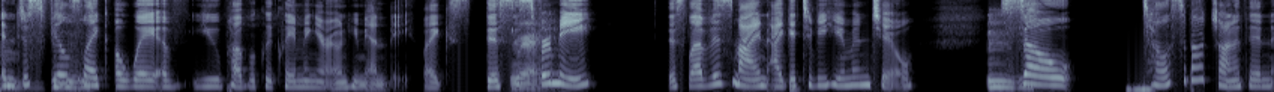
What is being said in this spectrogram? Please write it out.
and it just feels Mhm. like a way of you publicly claiming your own humanity. Like this is for me. This love is mine. I get to be human too. Mhm. So tell us about Jonathan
